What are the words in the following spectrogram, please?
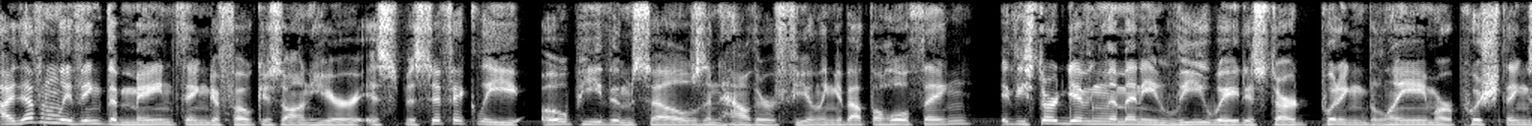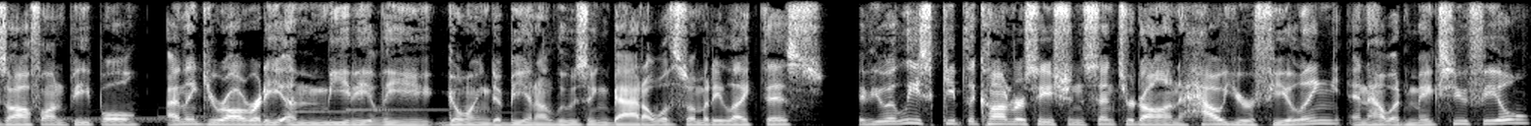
I definitely think the main thing to focus on here is specifically OP themselves and how they're feeling about the whole thing. If you start giving them any leeway to start putting blame or push things off on people, I think you're already immediately going to be in a losing battle with somebody like this. If you at least keep the conversation centered on how you're feeling and how it makes you feel,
